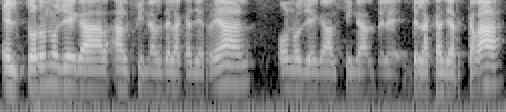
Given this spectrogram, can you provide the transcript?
el toro no llega al, final de la calle Real o no llega al final de, de la calle Alcalá.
